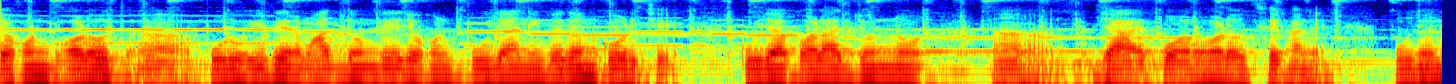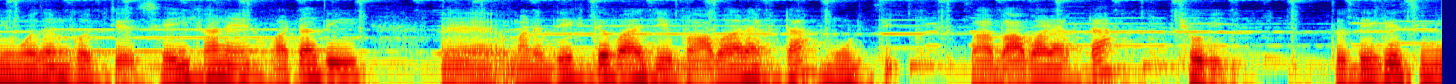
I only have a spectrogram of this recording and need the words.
যখন ভরত পুরোহিতের মাধ্যম দিয়ে যখন পূজা নিবেদন করছে, পূজা করার জন্য যায় ভরত সেখানে, পুজো নিবেদন করছে। সেইখানে হঠাৎই মানে দেখতে পায় যে বাবার একটা মূর্তি বা বাবার একটা ছবি। তো দেখে তিনি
